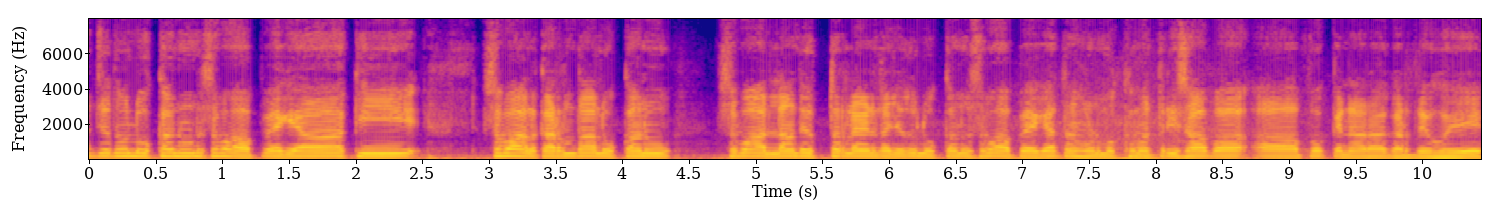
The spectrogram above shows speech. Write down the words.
ਜਦੋਂ ਲੋਕਾਂ ਨੂੰ ਹੁਣ ਸੁਭਾਅ ਪੈ ਗਿਆ ਕਿ ਸਵਾਲ ਕਰਨ ਦਾ, ਲੋਕਾਂ ਨੂੰ ਸਵਾਲਾਂ ਦੇ ਉੱਤਰ ਲੈਣ ਦਾ ਜਦੋਂ ਲੋਕਾਂ ਨੂੰ ਸੁਭਾਅ ਪੈ ਗਿਆ, ਤਾਂ ਹੁਣ ਮੁੱਖ ਮੰਤਰੀ ਸਾਹਿਬ ਆਪ ਕਿਨਾਰਾ ਕਰਦੇ ਹੋਏ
